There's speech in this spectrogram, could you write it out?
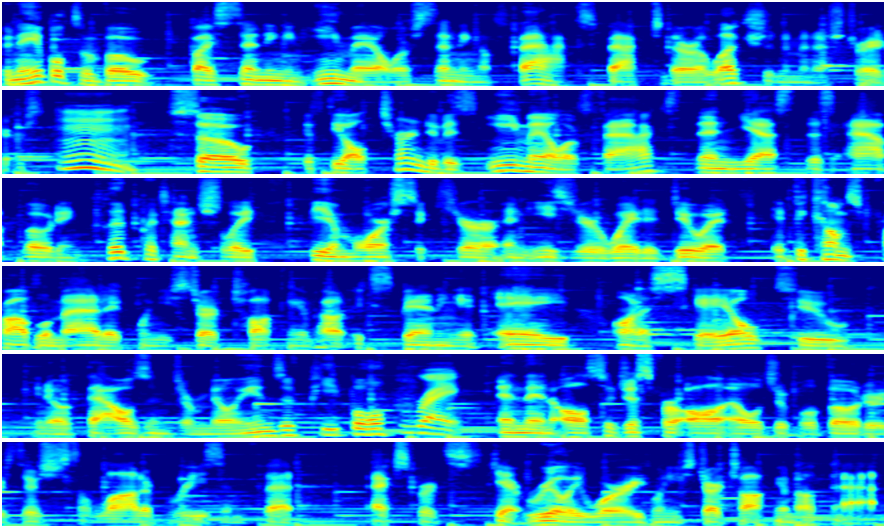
been able to vote by sending an email or sending a fax back to their election administrators. Mm. So, if the alternative is email or fax, then yes, this app voting could potentially be a more secure and easier way to do it. It becomes problematic when you start talking about expanding it A on a scale to you know thousands or millions of people Right. and then also just for all eligible voters there's just a lot of reasons that experts get really worried when you start talking about that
